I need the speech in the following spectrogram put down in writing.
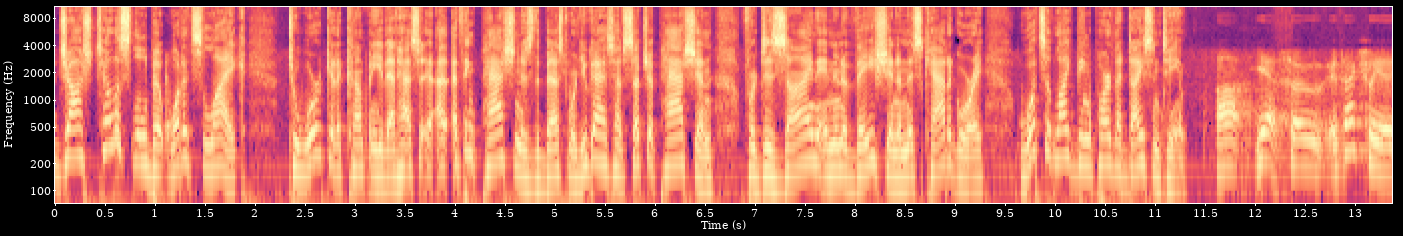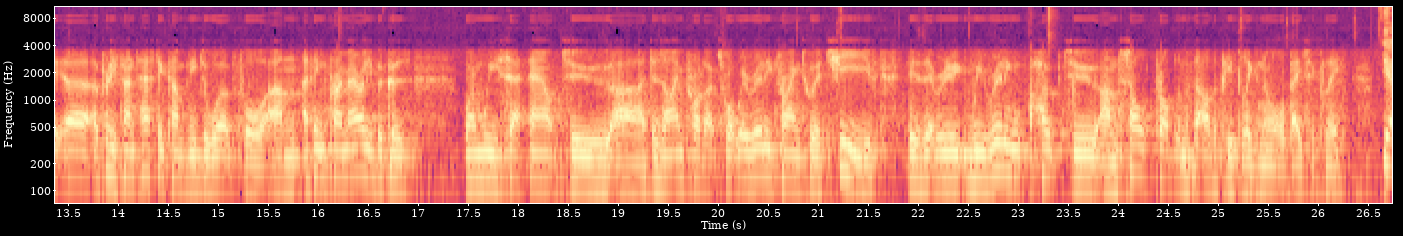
Josh, tell us a little bit what it's like to work at a company that has, I think passion is the best word. You guys have such a passion for design and innovation in this category. What's it like being a part of that Dyson team? Uh, yeah, so it's actually a, a, pretty fantastic company to work for. Um, I think primarily because when we set out to uh, design products, what we're really trying to achieve is that we, we really hope to um, solve problems that other people ignore, basically. Yeah,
